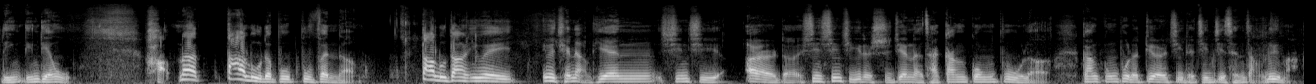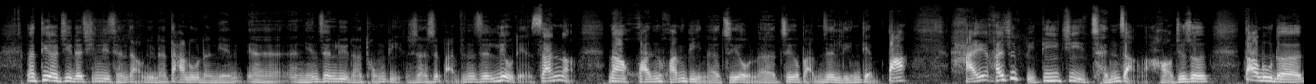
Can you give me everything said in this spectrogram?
零零点五。好，那大陆的部部分呢，大陆当然因为因为前两天星期。二的星星期一的时间呢，才刚公布了，刚公布了第二季的经济成长率嘛。那第二季的经济成长率呢，大陆的年呃年增率呢，同比是是百分之六点三呢。那环环比呢，只有呢只有百分之零点八，还还是比第一季成长了哈。就是说，大陆的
